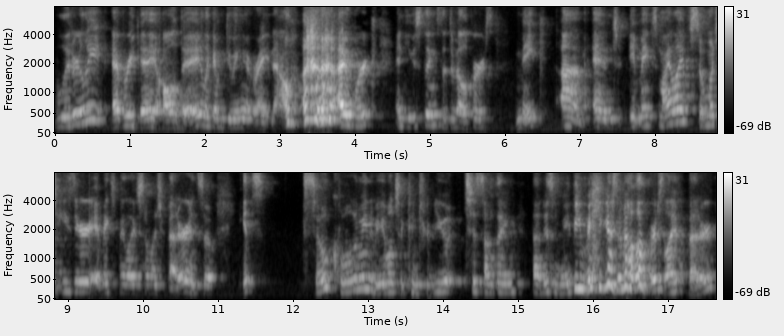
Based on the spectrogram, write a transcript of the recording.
literally every day, all day, like I'm doing it right now. I work and use things that developers make. Um, and it makes my life so much easier. It makes my life so much better. And so it's so cool to me to be able to contribute to something that is maybe making a developer's life better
